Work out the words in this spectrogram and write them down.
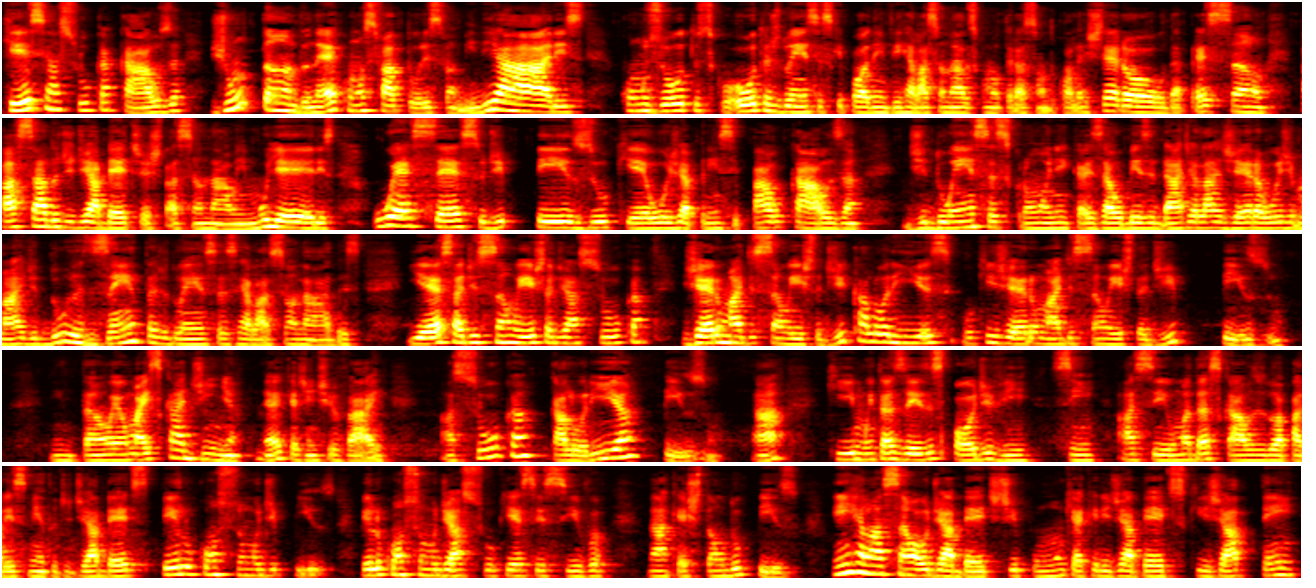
que esse açúcar causa, juntando, né, com os fatores familiares, com os outros outras doenças que podem vir relacionadas com alteração do colesterol, da pressão, passado de diabetes gestacional em mulheres, o excesso de peso, que é hoje a principal causa de doenças crônicas. A obesidade ela gera hoje mais de 200 doenças relacionadas. E essa adição extra de açúcar gera uma adição extra de calorias, o que gera uma adição extra de peso. Então é uma escadinha, né, que a gente vai açúcar, caloria, peso, tá? Que muitas vezes pode vir, sim, a ser uma das causas do aparecimento de diabetes pelo consumo de peso, pelo consumo de açúcar excessivo na questão do peso. Em relação ao diabetes tipo 1, que é aquele diabetes que já tem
